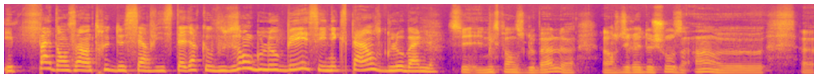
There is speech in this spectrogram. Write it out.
et pas dans un truc de service. C'est-à-dire que vous englobez, c'est une expérience globale. C'est une expérience globale. Alors je dirais deux choses. Un, euh, euh,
